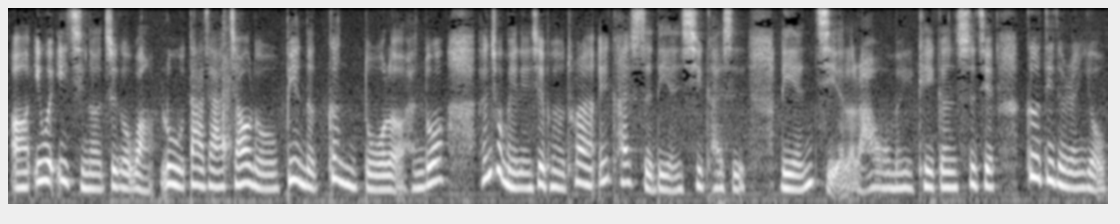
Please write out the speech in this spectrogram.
呃，因为疫情呢，这个网络大家交流变得更。多了很多很久没联系的朋友，突然诶开始联系，开始连接了，然后我们也可以跟世界各地的人有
